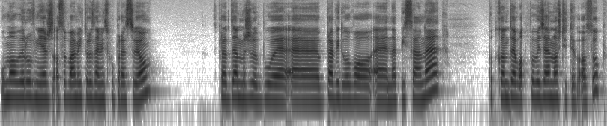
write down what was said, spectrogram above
Umowy również z osobami, które z nami współpracują. Sprawdzamy, żeby były e, prawidłowo e, napisane pod kątem odpowiedzialności tych osób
